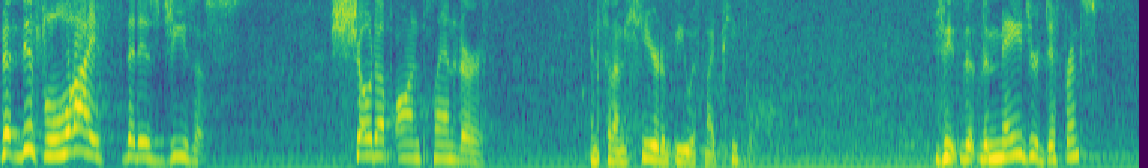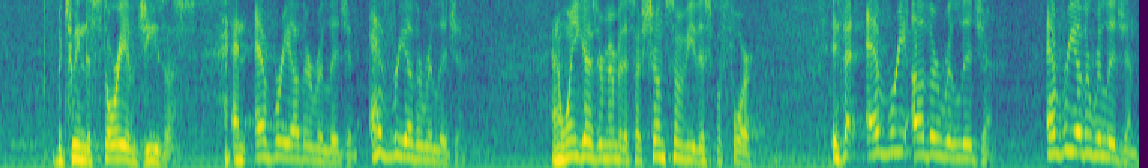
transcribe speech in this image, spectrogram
that this life that is Jesus showed up on planet Earth and said, I'm here to be with my people. You see, the, the major difference between the story of Jesus and every other religion, every other religion, and I want you guys to remember this, I've shown some of you this before is that every other religion, every other religion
